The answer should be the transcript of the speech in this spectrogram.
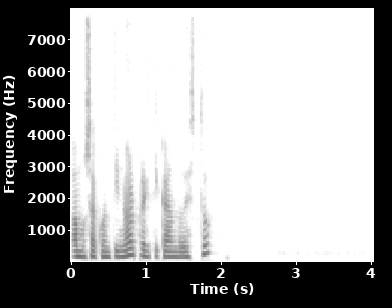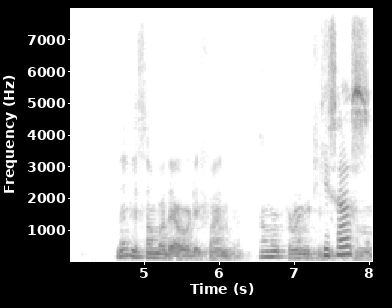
Vamos a continuar practicando esto. Quizás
